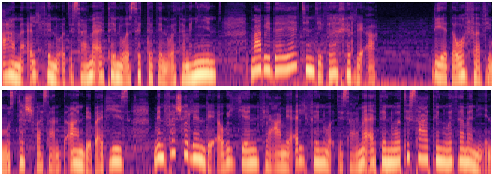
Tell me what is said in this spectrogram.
عام 1986 مع بدايات انتفاخ الرئة ليتوفى في مستشفى سانت آن بباريس من فشل رئوي في عام 1989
